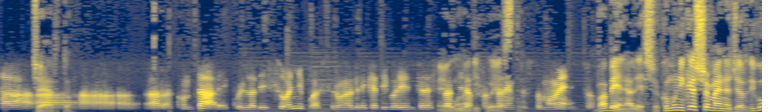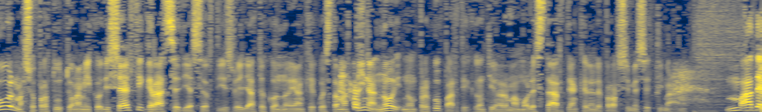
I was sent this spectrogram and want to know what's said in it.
a, Certo. a- a raccontare. Quella dei sogni può essere una delle categorie interessanti da affrontare in questo momento. Va bene Alessio, communication manager di Google, ma soprattutto un amico di Selfie, grazie di esserti svegliato con noi anche questa mattina. Noi non preoccuparti che continueremo a molestarti anche nelle prossime settimane. Ma Grazie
